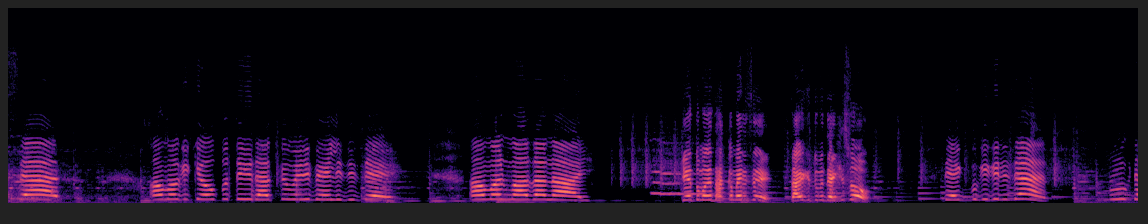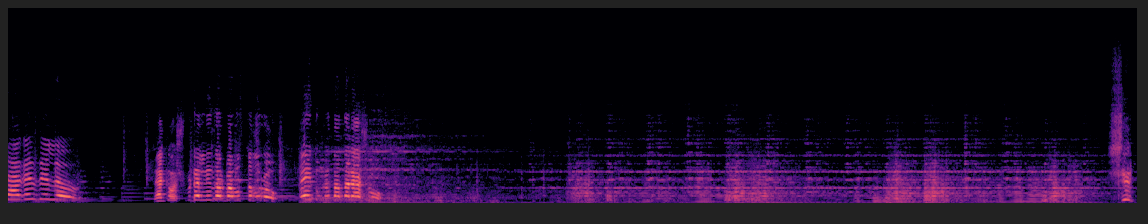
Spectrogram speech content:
স্যার আমাকে কেউ প্রতি ধাক্কা মেরে ফেলে দিতে আমার মাজা নাই। কে তোমাকে ধাক্কা মেরেছে? তাই কি তুমি দেখিছো? দেখব কি করি স্যার? একে হসপিটাল নিয়ে যাওয়ার ব্যবস্থা করো। এই, তোমরা তাড়াতাড়ি আসো। শিট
